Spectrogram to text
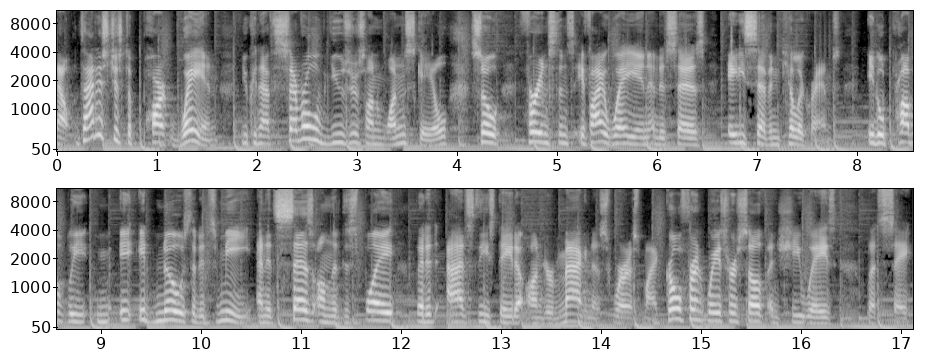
Now, that is just a part weigh in. You can have several users on one scale. So, for instance, if I weigh in and it says 87 kilograms, it'll probably, it knows that it's me and it says on the display that it adds these data under Magnus. Whereas my girlfriend weighs herself and she weighs, let's say,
